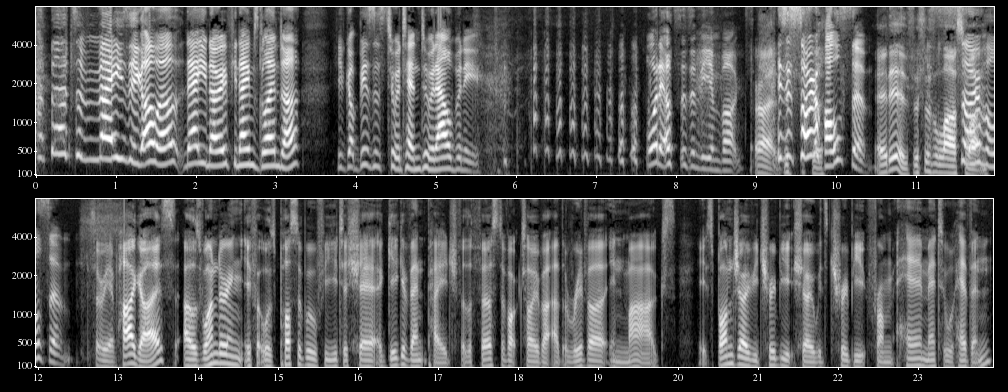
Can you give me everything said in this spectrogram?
That's amazing. Oh well, now you know if your name's Glenda, you've got business to attend to in Albany. what else is in the inbox? Right, This this is so wholesome. It is. This is the last so one. So wholesome. So we have Hi guys. I was wondering if it was possible for you to share a gig event page for the 1st of October at the River in Margs. It's Bon Jovi tribute show with tribute from Hair Metal Heaven.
